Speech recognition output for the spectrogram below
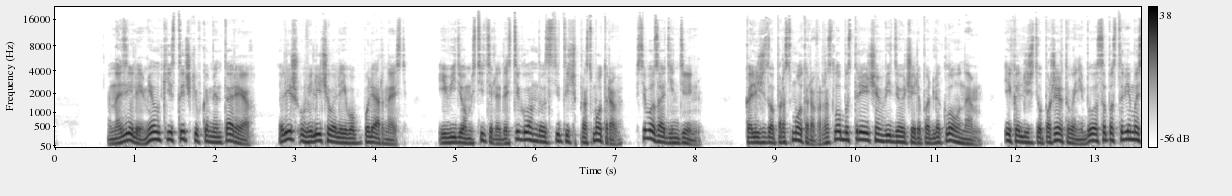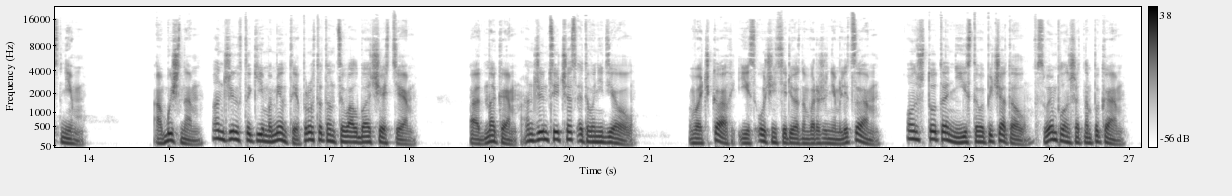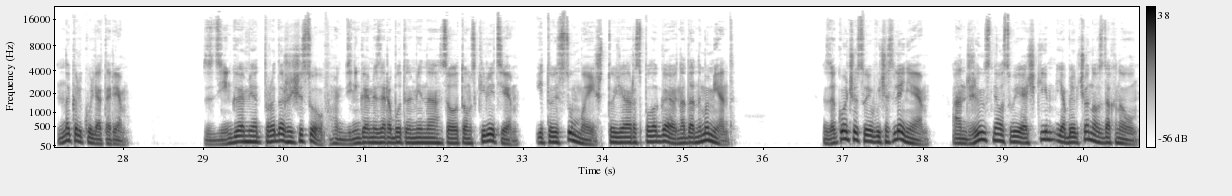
На деле, мелкие стычки в комментариях лишь увеличивали его популярность, и видео Мстителя достигло 20 тысяч просмотров всего за один день. Количество просмотров росло быстрее, чем видео черепа для клоуна, и количество пожертвований было сопоставимо с ним. Обычно Анджин в такие моменты просто танцевал бы от счастья. Однако Анджин сейчас этого не делал. В очках и с очень серьезным выражением лица он что-то неистово печатал в своем планшетном ПК на калькуляторе. С деньгами от продажи часов, деньгами, заработанными на золотом скелете и той суммой, что я располагаю на данный момент. Закончив свои вычисления, Анджин снял свои очки и облегченно вздохнул.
